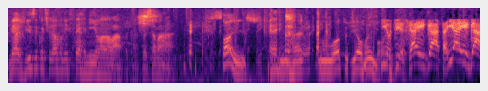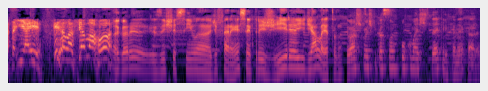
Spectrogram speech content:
Me avisa que eu te levo no inferninho lá na Lapa, cara. Vai se amarrar. Só isso. É. No, outro dia eu vou embora. E eu disse, aí gata, e aí gata, e aí? E ela se amarrou. Agora existe assim uma diferença entre gíria e dialeto, né? Eu acho que é uma explicação um pouco mais técnica, né, cara?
